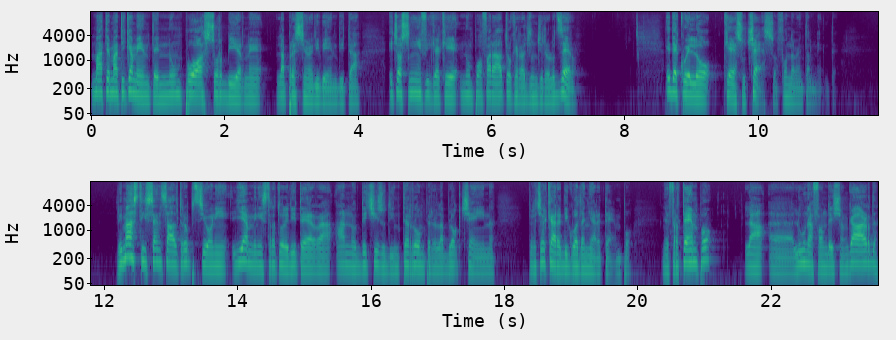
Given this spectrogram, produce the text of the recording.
matematicamente non può assorbirne la pressione di vendita e ciò significa che non può far altro che raggiungere lo zero. Ed è quello che è successo fondamentalmente. Rimasti senza altre opzioni, gli amministratori di terra hanno deciso di interrompere la blockchain per cercare di guadagnare tempo. Nel frattempo, la uh, Luna Foundation Guard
